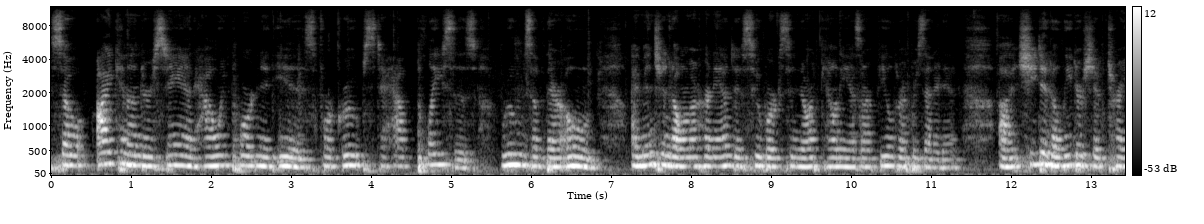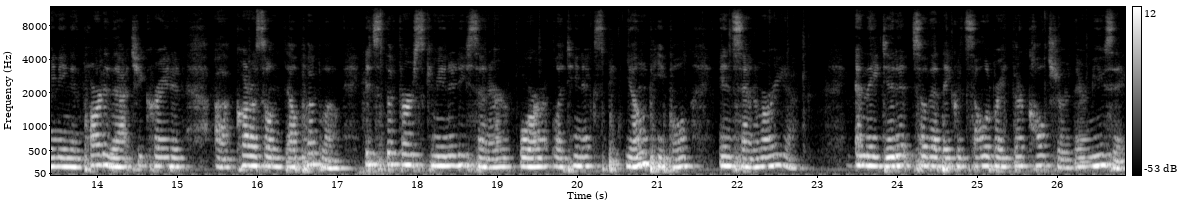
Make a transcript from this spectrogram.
So I can understand how important it is for groups to have places, rooms of their own. I mentioned Alma Hernandez, who works in North County as our field representative. Uh, she did a leadership training, and part of that, she created uh, Corazon del Pueblo. It's the first community center for Latinx young people in Santa Maria. And they did it so that they could celebrate their culture, their music.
